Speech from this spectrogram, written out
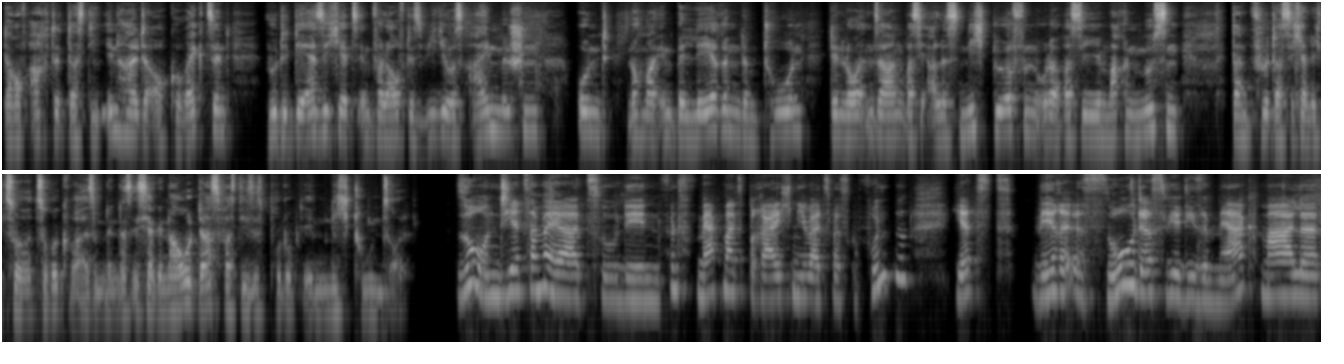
darauf achtet, dass die Inhalte auch korrekt sind, würde der sich jetzt im Verlauf des Videos einmischen und nochmal im belehrenden Ton den Leuten sagen, was sie alles nicht dürfen oder was sie machen müssen, dann führt das sicherlich zur Zurückweisung. Denn das ist ja genau das, was dieses Produkt eben nicht tun soll. So, und jetzt haben wir ja zu den fünf Merkmalsbereichen jeweils was gefunden. Jetzt wäre es so, dass wir diese Merkmale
